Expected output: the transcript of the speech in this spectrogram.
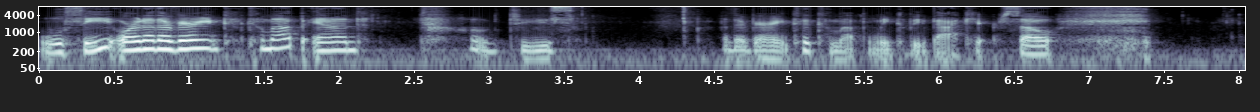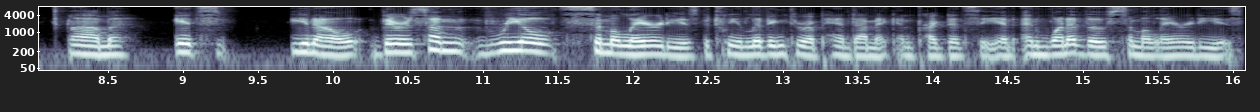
we'll see. Or another variant could come up, and oh geez another variant could come up and we could be back here. So um, it's, you know, there's some real similarities between living through a pandemic and pregnancy. And, and one of those similarities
